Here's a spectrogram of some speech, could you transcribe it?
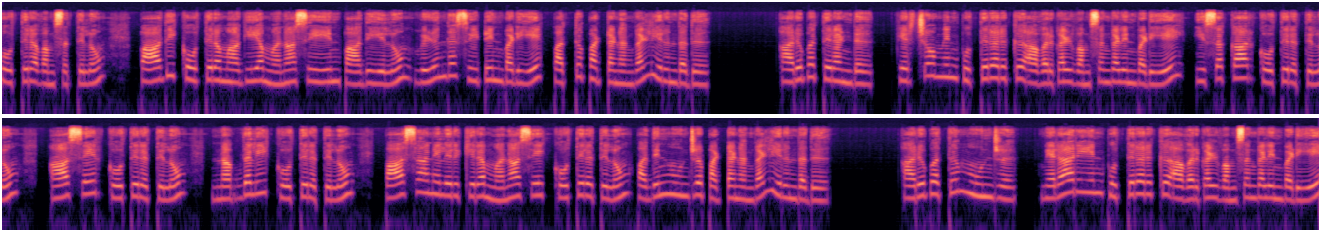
கோத்திர வம்சத்திலும் பாதி கோத்திரமாகிய மனாசேயின் பாதியிலும் விழுந்த சீட்டின்படியே பத்து பட்டணங்கள் இருந்தது. அறுபத்திரண்டு. கெர்ச்சோமின் புத்திரருக்கு அவர்கள் வம்சங்களின்படியே இசக்கார் கோத்திரத்திலும் ஆசேர் கோத்திரத்திலும் நப்தலி கோத்திரத்திலும் பாசானிலிருக்கிற மனாசே கோத்திரத்திலும் பதிமூன்று பட்டணங்கள் இருந்தது. அறுபத்து மூன்று மெராரியின் புத்திரருக்கு அவர்கள் வம்சங்களின்படியே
